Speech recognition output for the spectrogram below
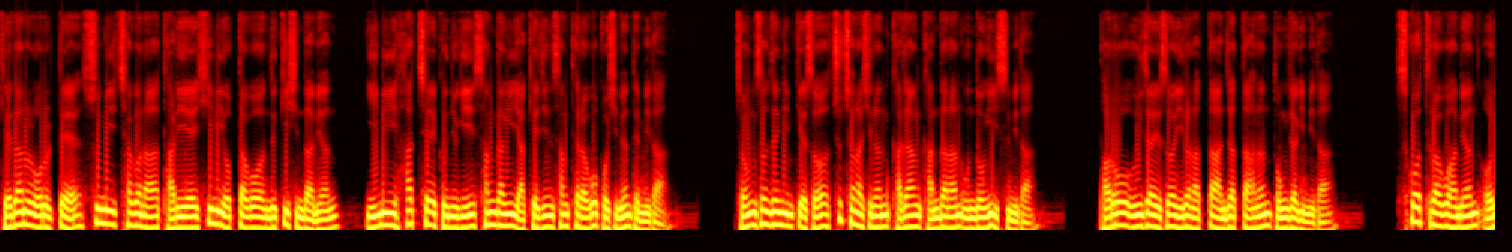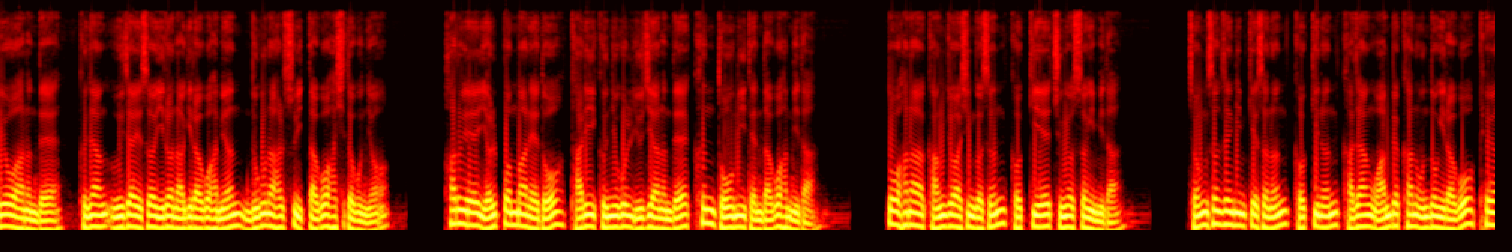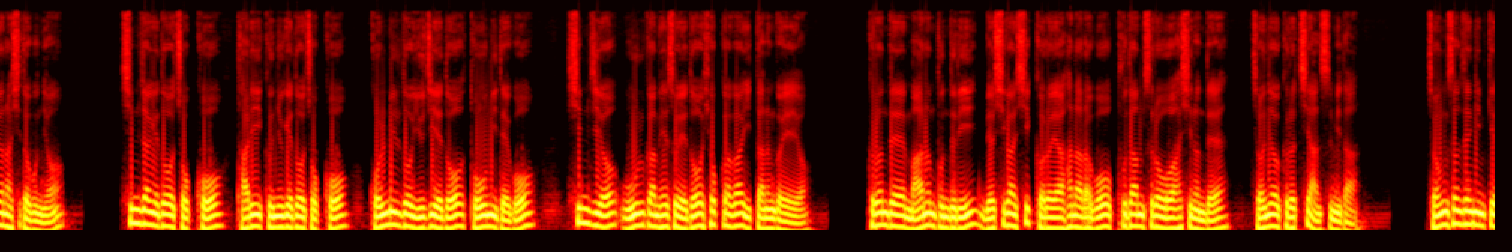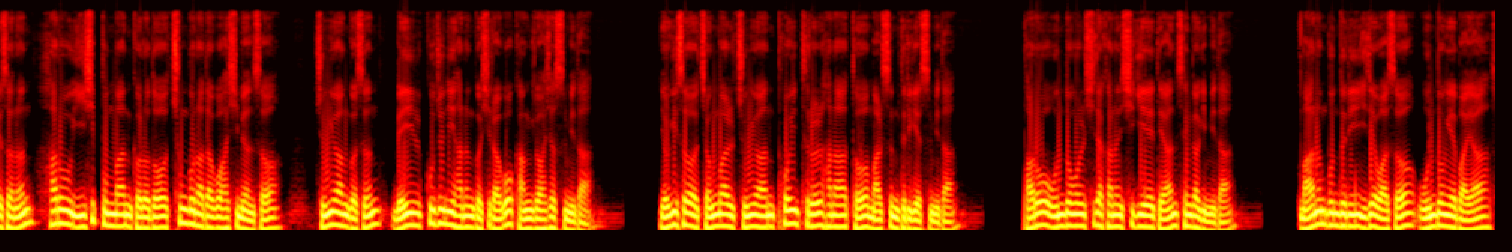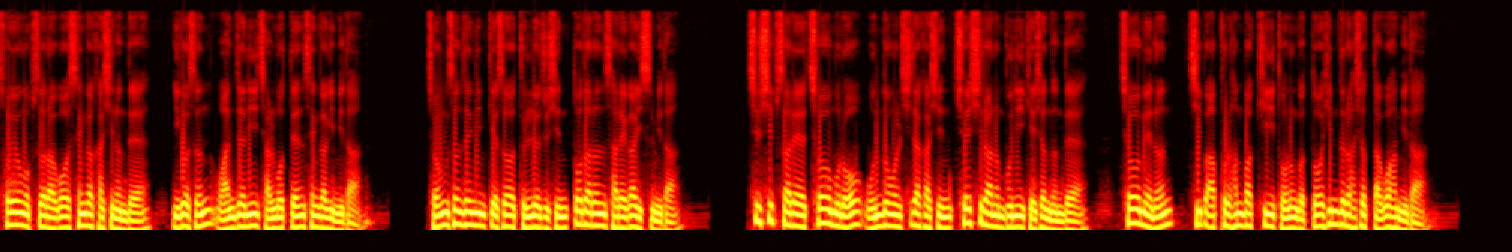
계단을 오를 때 숨이 차거나 다리에 힘이 없다고 느끼신다면 이미 하체 근육이 상당히 약해진 상태라고 보시면 됩니다. 정 선생님께서 추천하시는 가장 간단한 운동이 있습니다. 바로 의자에서 일어났다 앉았다 하는 동작입니다. 스쿼트라고 하면 어려워하는데 그냥 의자에서 일어나기라고 하면 누구나 할 수 있다고 하시더군요. 하루에 10번만 해도 다리 근육을 유지하는데 큰 도움이 된다고 합니다. 또 하나 강조하신 것은 걷기의 중요성입니다. 정 선생님께서는 걷기는 가장 완벽한 운동이라고 표현하시더군요. 심장에도 좋고 다리 근육에도 좋고 골밀도 유지에도 도움이 되고 심지어 우울감 해소에도 효과가 있다는 거예요. 그런데 많은 분들이 몇 시간씩 걸어야 하나라고 부담스러워 하시는데 전혀 그렇지 않습니다. 정 선생님께서는 하루 20분만 걸어도 충분하다고 하시면서 중요한 것은 매일 꾸준히 하는 것이라고 강조하셨습니다. 여기서 정말 중요한 포인트를 하나 더 말씀드리겠습니다. 바로 운동을 시작하는 시기에 대한 생각입니다. 많은 분들이 이제 와서 운동해봐야 소용없어라고 생각하시는데 이것은 완전히 잘못된 생각입니다. 정 선생님께서 들려주신 또 다른 사례가 있습니다. 70살에 처음으로 운동을 시작하신 최 씨라는 분이 계셨는데 처음에는 집 앞을 한 바퀴 도는 것도 힘들어 하셨다고 합니다.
